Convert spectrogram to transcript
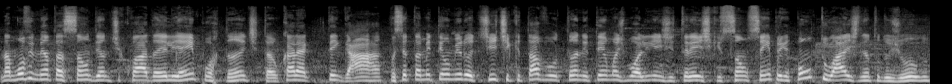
na movimentação dentro de quadra ele é importante, tá? O cara tem garra. Você também tem o Mirotic que tá voltando e tem umas bolinhas de três que são sempre pontuais dentro do jogo.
